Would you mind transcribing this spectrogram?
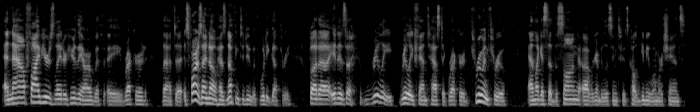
And now, five years later, here they are with a record that, uh, as far as I know, has nothing to do with Woody Guthrie, but uh, it is a really, really fantastic record through and through. And like I said, the song uh, we're going to be listening to it's called "Give Me One More Chance."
